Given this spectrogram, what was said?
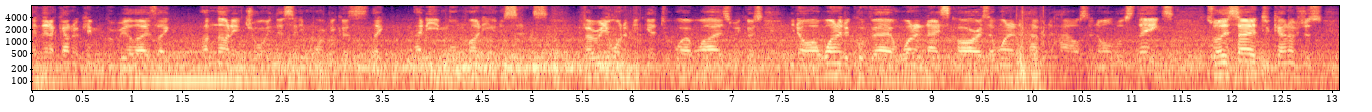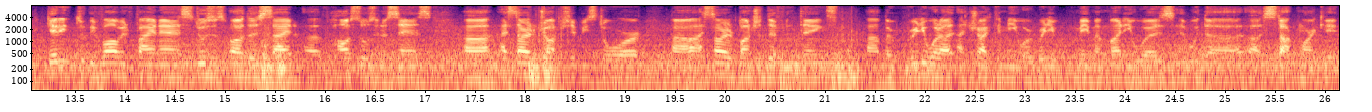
And then i kind of came to realize like i'm not enjoying this anymore because like i need more money in a sense. If i really want to get to where i was because you know i wanted a corvette i wanted nice cars i wanted to have a house and all those things. So i decided to kind of just get into evolve in finance do this other side of hustles in a sense. Uh, i started a drop shipping store uh, i started a bunch of different things uh, but really what attracted me what really made my money was with the uh, stock market.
